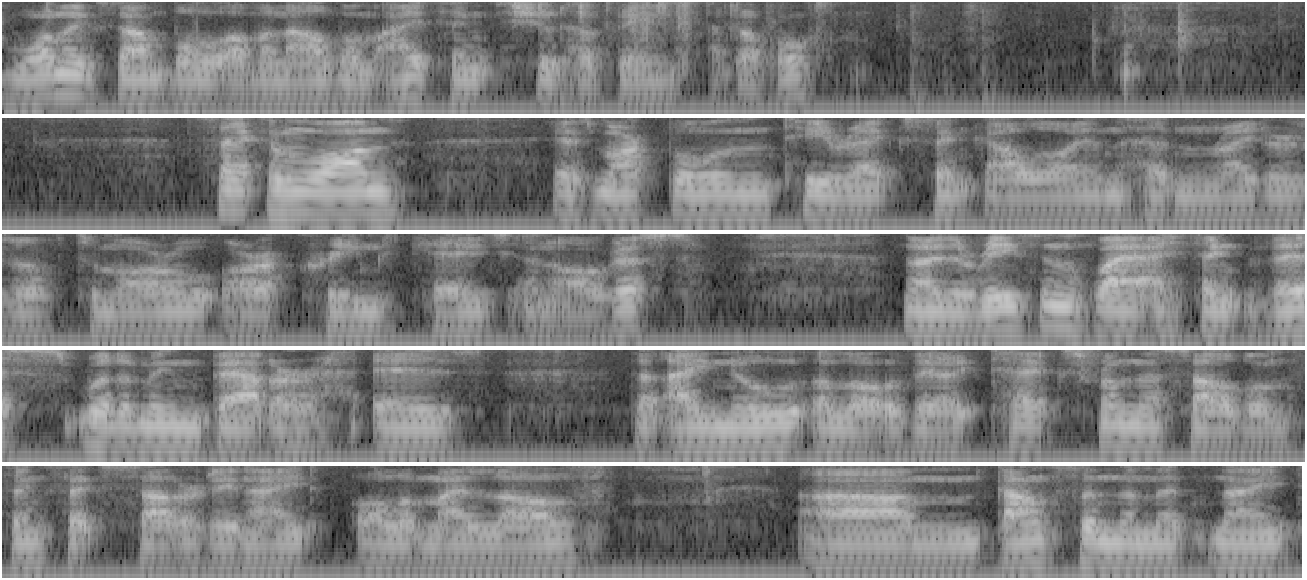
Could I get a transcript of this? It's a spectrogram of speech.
one example of an album I think should have been a double. Second one is Marc Bolan T-Rex Zinc Alloy and the Hidden Riders of Tomorrow or a Creamed Cage in August. Now the reason why I think this would have been better is that I know a lot of the outtakes from this album, things like Saturday Night, All of My Love, um, Dance in the Midnight,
